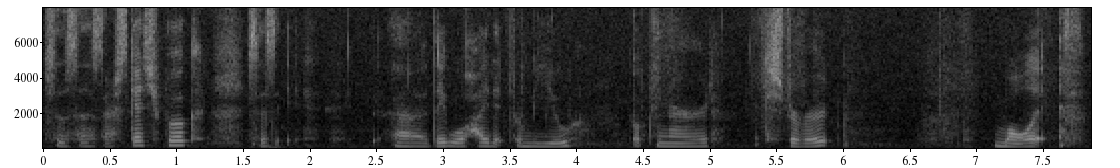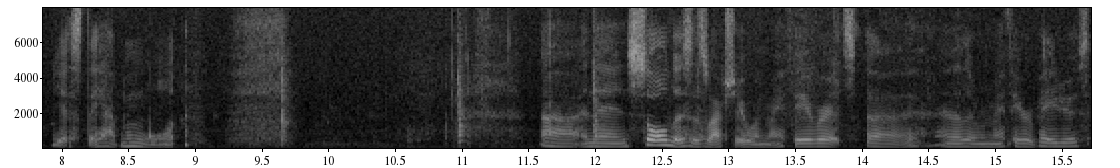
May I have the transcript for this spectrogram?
So this is their sketchbook. It says uh, they will hide it from you. Book nerd, extrovert, mullet. yes, they have a mullet. Uh, and then Soul, this is actually one of my favorites, uh, another one of my favorite pages.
